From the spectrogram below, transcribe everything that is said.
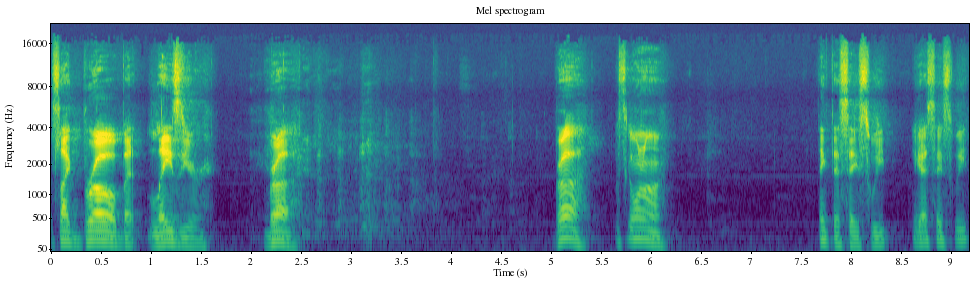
It's like bro, but lazier. Bruh. Bruh, what's going on? I think they say sweet. You guys say sweet?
